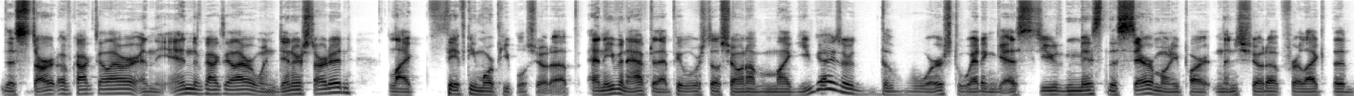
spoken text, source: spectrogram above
the start of cocktail hour and the end of cocktail hour when dinner started like 50 more people showed up and even after that people were still showing up. I'm like you guys are the worst wedding guests. You missed the ceremony part and then showed up for like the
